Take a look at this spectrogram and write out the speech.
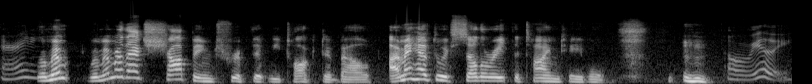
Alrighty. Remember, remember that shopping trip that we talked about? I may have to accelerate the timetable. Oh, really?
